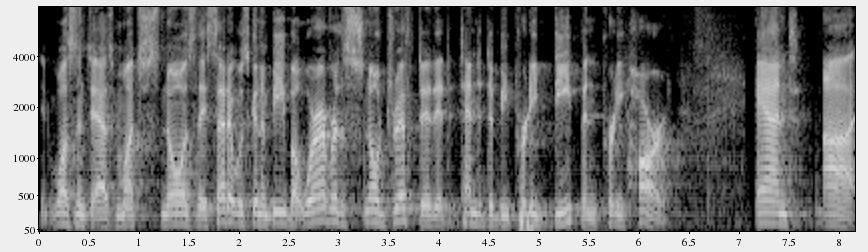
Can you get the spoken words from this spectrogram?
it wasn't as much snow as they said it was going to be, but wherever the snow drifted, it tended to be pretty deep and pretty hard. And uh,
